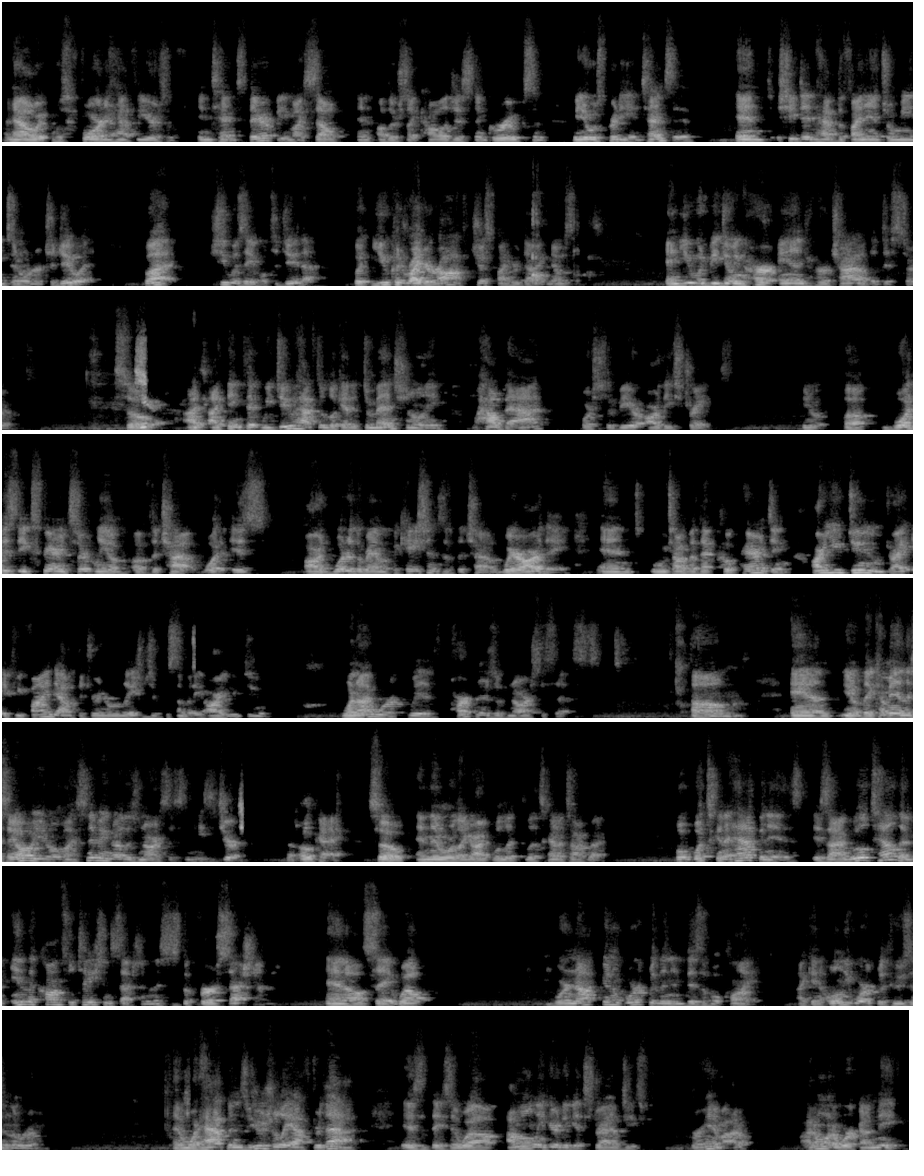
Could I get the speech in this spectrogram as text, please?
Now it was four and a half years of intense therapy, myself and other psychologists and groups and mean, it was pretty intensive. And she did have the financial means in order to do it. But she was able to do that. But you could write her off just by her diagnosis. And you would be doing her and her child a disservice. So I, I think that we do have to look at it dimensionally. How bad or severe are these traits? You know, uh, what is the experience certainly of, of the child? What is are what are the ramifications of the child? Where are they? And when we talk about that co-parenting, are you doomed, right? If you find out that you're in a relationship with somebody, are you doomed? When I work with partners of narcissists, um, and you know they come in, they say, "Oh, you know, my significant other's narcissist, and he's a jerk." Okay, so and then we're like, "All right, well, let, let's kind of talk about it." But what's going to happen is, is I will tell them in the consultation session. This is the first session, and I'll say, "Well, we're not going to work with an invisible client. I can only work with who's in the room. And what happens usually after that is that they say, well, I'm only here to get strategies for him. I don't, I don't want to work on me.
